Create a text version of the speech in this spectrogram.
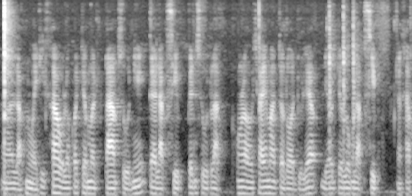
เอ่อหลักหน่วยที่เข้าเราก็จะมาตามสูตรนี้แต่หลักสิบเป็นสูตรหลักของเราใช้มาตลอดอยู่แล้ว เดี๋ยวจะลงหลักสิบนะครับ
